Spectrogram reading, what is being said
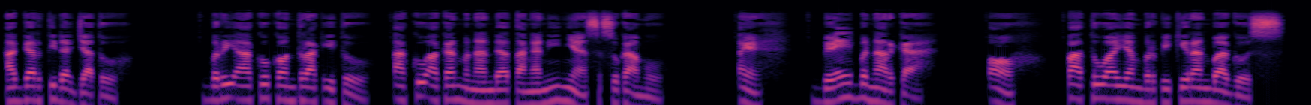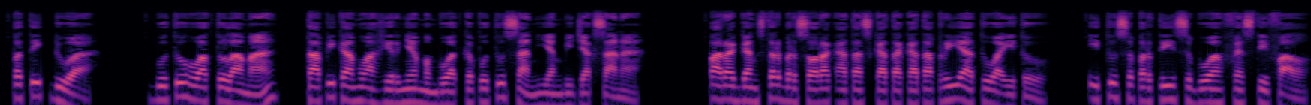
agar tidak jatuh. Beri aku kontrak itu. Aku akan menandatanganinya sesukamu. Eh, B, benarkah? Oh, patua yang berpikiran bagus. Petik 2. Butuh waktu lama, tapi kamu akhirnya membuat keputusan yang bijaksana. Para gangster bersorak atas kata-kata pria tua itu. Itu seperti sebuah festival.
